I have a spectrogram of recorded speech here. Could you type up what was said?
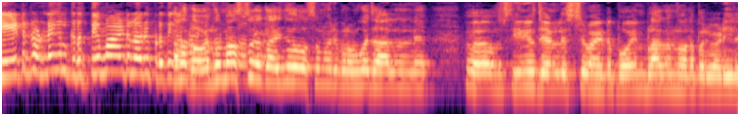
കേട്ടിട്ടുണ്ടെങ്കിൽ കൃത്യമായിട്ടുള്ള ഒരു പ്രതികരണം ഗോവിന്ദ മാസ്റ്റർ കഴിഞ്ഞ ദിവസം ഒരു പ്രമുഖ ചാനലിന് സീനിയർ ജേർണലിസ്റ്റുമായിട്ട് പോയിന്റ് ബ്ലാഗ് എന്ന് പറഞ്ഞ പരിപാടിയിൽ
